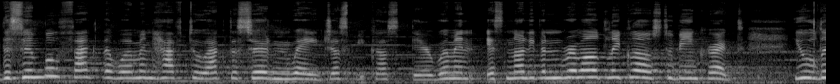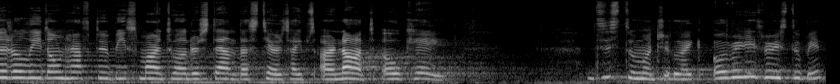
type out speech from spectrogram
The simple fact that women have to act a certain way just because they're women is not even remotely close to being correct. You literally don't have to be smart to understand that stereotypes are not okay. This is too much. Like, already it's very stupid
